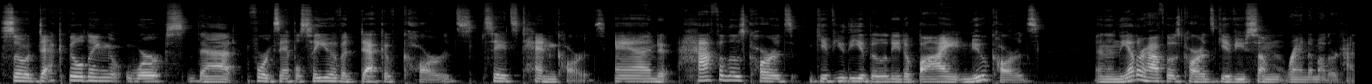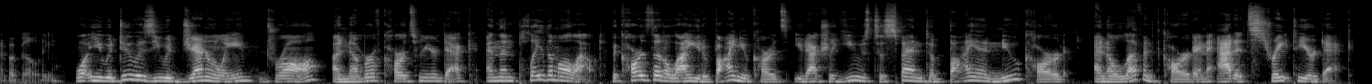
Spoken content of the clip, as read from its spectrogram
So deck building works that, for example, say you have a deck of cards, say it's 10 cards, and half of those cards give you the ability to buy new cards, and then the other half of those cards give you some random other kind of ability. What you would do is you would generally draw a number of cards from your deck and then play them all out. The cards that allow you to buy new cards, you'd actually use to spend to buy a new card, an 11th card, and add it straight to your deck.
